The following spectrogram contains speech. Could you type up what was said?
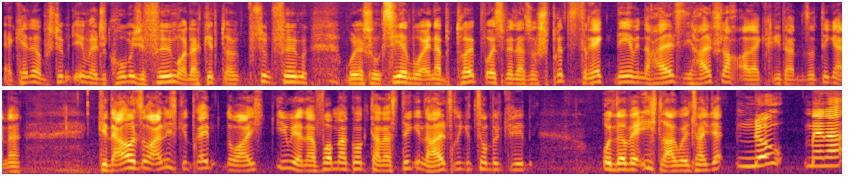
er kennt ja bestimmt irgendwelche komische Filme oder es gibt ja bestimmt Filme, wo er schon gesehen, wo einer betäubt wurde, wenn er so spritzt direkt neben den Hals die Halsschlagader kriegt hat und so Dinger, ne? Genau so habe ich geträumt. Da war ich in der Firma geguckt, hat das Ding in den Hals gezuppelt gekriegt. Und da wäre ich dran gewesen. Ich gesagt, no, Männer,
